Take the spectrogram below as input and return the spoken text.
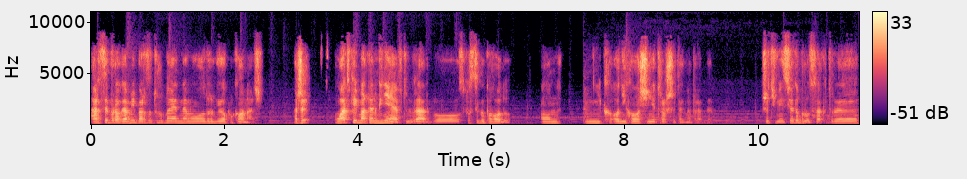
arcywrogami, bardzo trudno jednemu drugiego pokonać. Znaczy, łatwiej ma ten gniew, ten wrat, bo z prostego powodu. On nik- o nikogo się nie troszczy tak naprawdę. W przeciwieństwie do Bruce'a, który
